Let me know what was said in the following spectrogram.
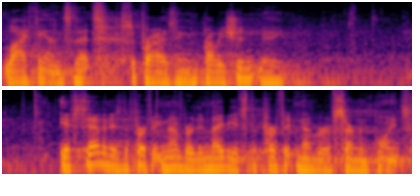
life ends. That's surprising, probably shouldn't be. If seven is the perfect number, then maybe it's the perfect number of sermon points.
